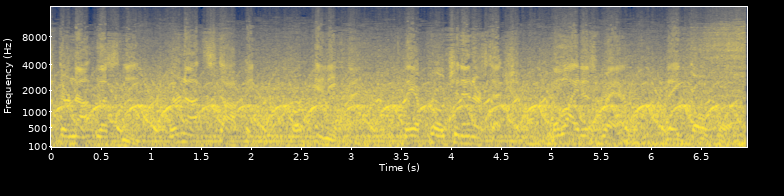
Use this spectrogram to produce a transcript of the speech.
But they're not listening. They're not stopping for anything. They approach an intersection. The light is red. They go for it.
